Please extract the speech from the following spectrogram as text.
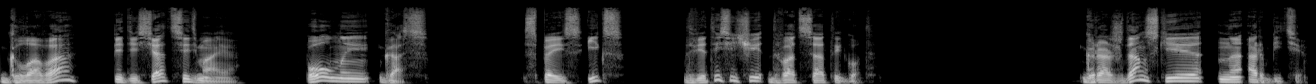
Глава 57. Полный газ. SpaceX, 2020 год. Гражданские на орбите.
